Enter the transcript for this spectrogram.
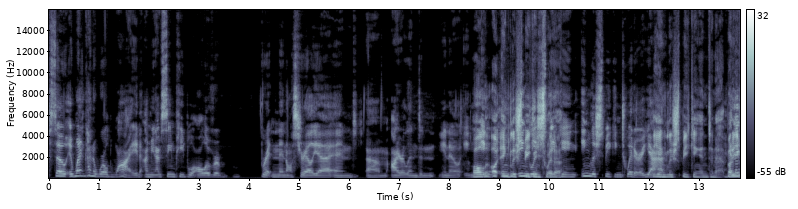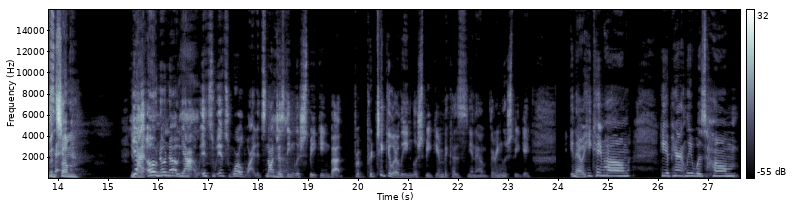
so it went kind of worldwide. I mean, I've seen people all over Britain and Australia and um, Ireland and you know Eng- All uh, English speaking Twitter, English speaking Twitter. Yeah, the English speaking internet, but even say- some. yeah. know, Oh no, no. Yeah, it's it's worldwide. It's not just English speaking, but p- particularly English speaking because you know they're English speaking. You know, he came home. He apparently was home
